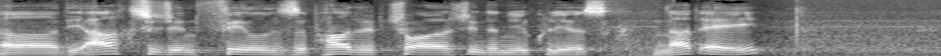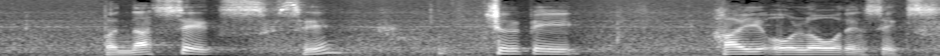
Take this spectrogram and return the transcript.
uh, the oxygen feels a positive charge in the nucleus, not eight, but not six. See, should it be higher or lower than six?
